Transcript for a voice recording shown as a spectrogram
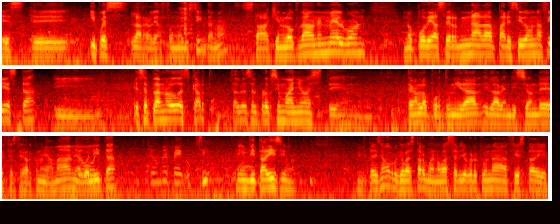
este, y pues la realidad fue muy distinta, ¿no? Estaba aquí en lockdown en Melbourne, no podía hacer nada parecido a una fiesta y ese plan no lo descarto. Tal vez el próximo año este, tengan la oportunidad y la bendición de festejar con mi mamá, mi Yo voy. abuelita. Yo me pego. Sí, invitadísima. Invitadísima porque va a estar bueno, va a ser yo creo que una fiesta de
